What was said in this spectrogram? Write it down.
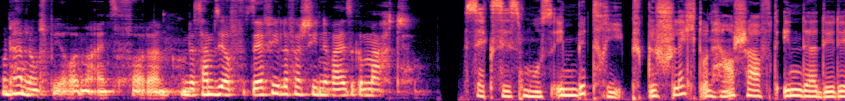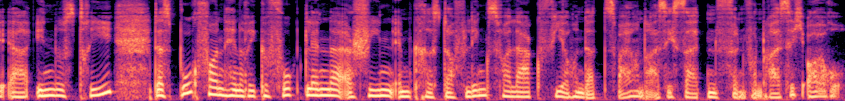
und Handlungsspielräume einzufordern. Und das haben sie auf sehr viele verschiedene Weise gemacht. Sexismus im Betrieb, Geschlecht und Herrschaft in der DDR-Industrie. Das Buch von Henrike Vogtländer erschien im Christoph Links Verlag, 432 Seiten, 35 Euro.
